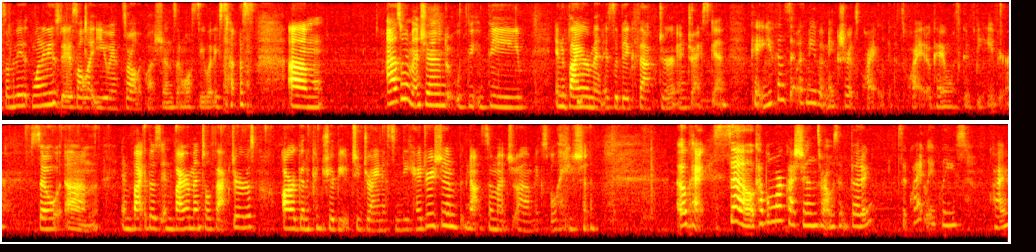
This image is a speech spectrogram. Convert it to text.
Some of these, one of these days, I'll let you answer all the questions, and we'll see what he says. Um, as we mentioned, the, the environment is a big factor in dry skin. Okay, you can sit with me, but make sure it's quiet. Like It's quiet, okay, with good behavior. So, um, envi those environmental factors are going to contribute to dryness and dehydration, but not so much um, exfoliation. Okay, so a couple more questions. We're almost at better. Sit quietly, please. Okay.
